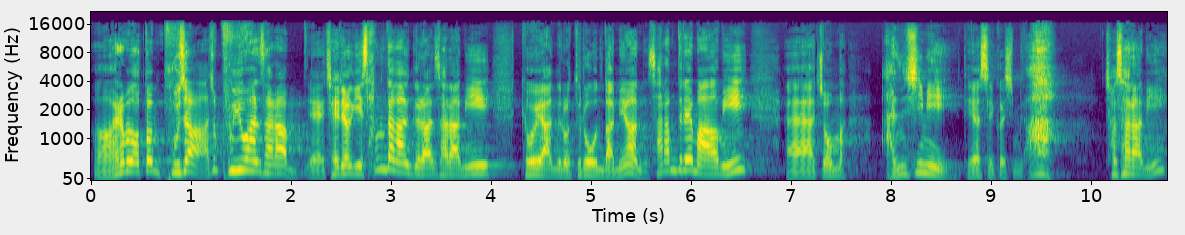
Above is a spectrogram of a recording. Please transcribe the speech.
어, 여러분 어떤 부자 아주 부유한 사람 예, 재력이 상당한 그러한 사람이 교회 안으로 들어온다면 사람들의 마음이 에, 좀 안심이 되었을 것입니다. 아, 저 사람이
